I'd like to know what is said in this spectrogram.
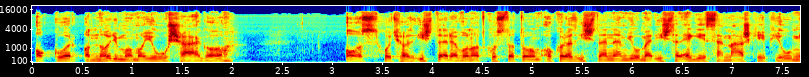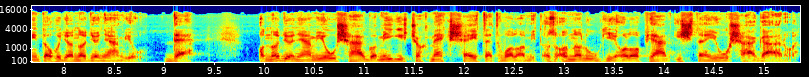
akkor a nagymama jósága az, hogyha az Istenre vonatkoztatom, akkor az Isten nem jó, mert Isten egészen másképp jó, mint ahogy a nagyanyám jó. De a nagyanyám jósága mégiscsak megsejtett valamit az analógia alapján Isten jóságáról.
